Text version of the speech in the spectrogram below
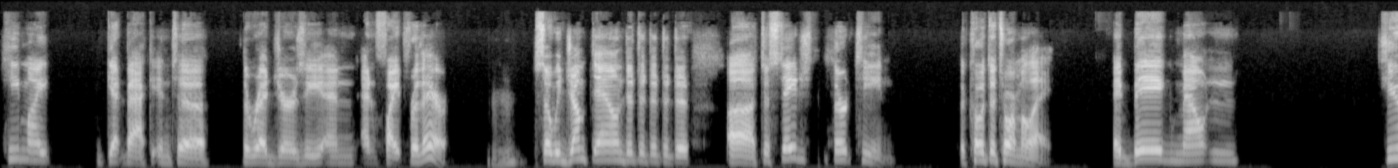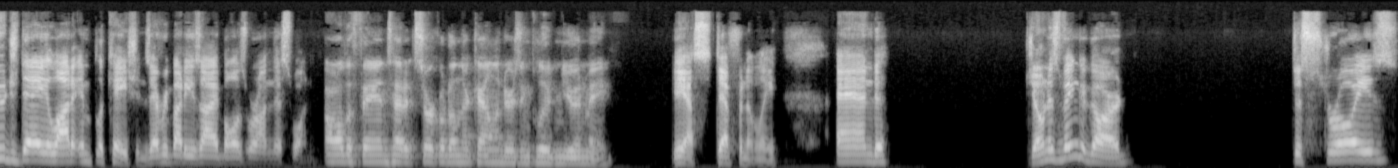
he might get back into the red jersey and and fight for there. Mm-hmm. So we jump down to, to, to, to, uh, to stage 13, the Col du Tourmalet, a big mountain, huge day, a lot of implications. Everybody's eyeballs were on this one. All the fans had it circled on their calendars, including you and me. Yes, definitely. And Jonas Vingegaard destroys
